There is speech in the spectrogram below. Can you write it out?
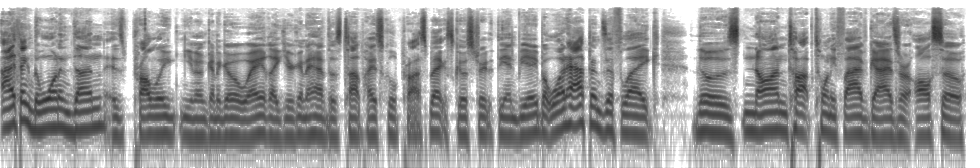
I think the one and done is probably you know going to go away. Like you're going to have those top high school prospects go straight to the NBA. But what happens if like those non-top 25 guys are also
